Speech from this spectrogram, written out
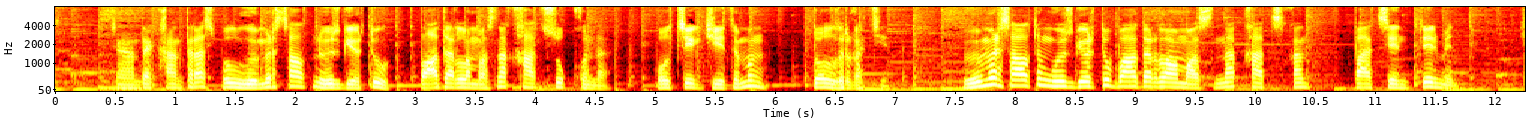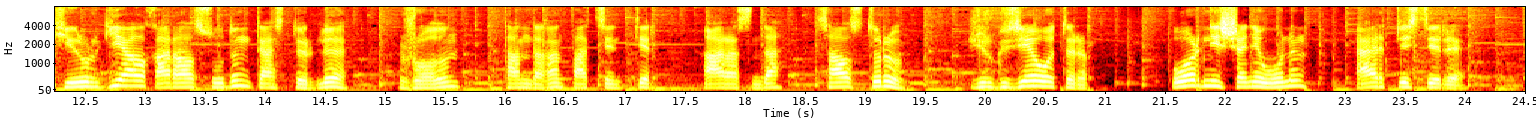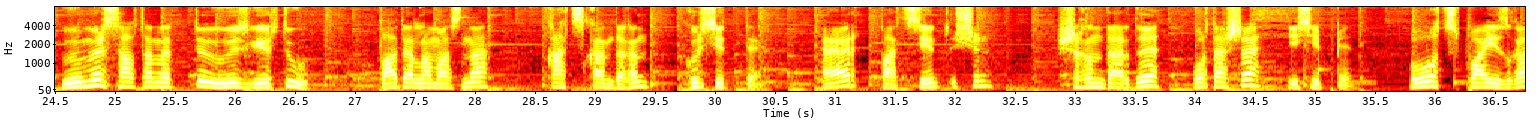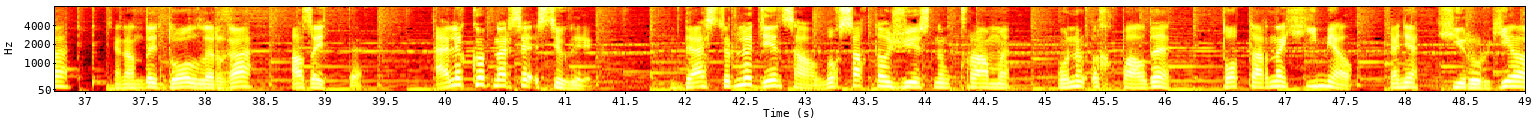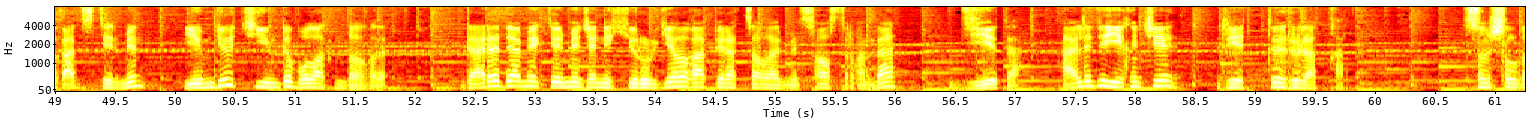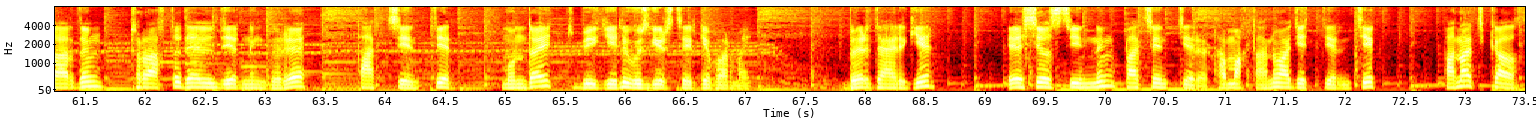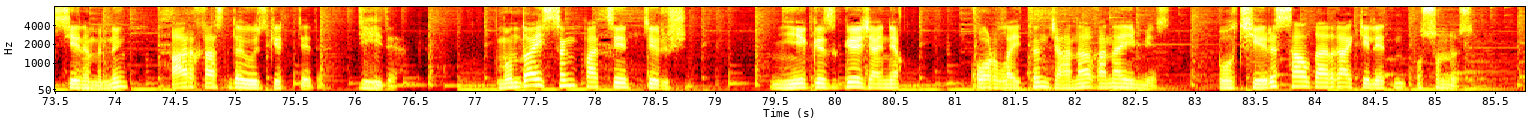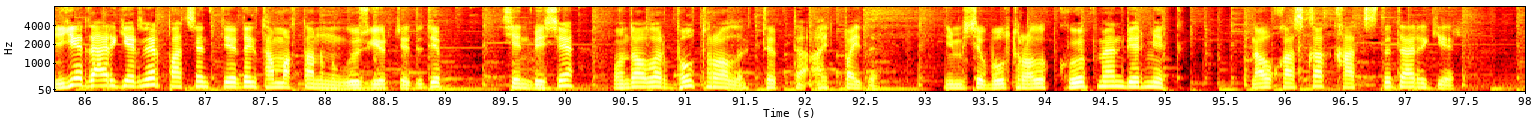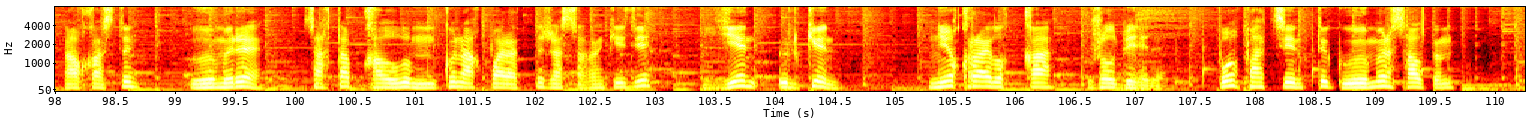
жаңағыдай контраст бұл өмір салтын өзгерту бағдарламасына қатысу құны ол тек жеті мың долларға тең. Өмір салтын өзгерту бағдарламасына қатысқан пациенттер мен хирургиялық араласудың дәстүрлі жолын таңдаған пациенттер арасында салыстыру жүргізе отырып орниш және оның әріптестері өмір салтанатты өзгерту бағдарламасына қатысқандығын көрсетті. Әр пациент үшін шығындарды орташа есеппен 30 пайызға жаңағындай долларға азайтты. Әлі көп нәрсе істеу керек. Дәстүрлі денсаулық сақтау жүйесінің құрамы оның ықпалды топтарына химиялық және хирургиялық әдістермен емдеу тиімді болатындығы дәрі дәрмектермен және хирургиялық операциялармен салыстырғанда диета. Әлі де екінші ретті рөл атқарды. Сыншылдардың тұрақты дәлелдерінің бірі пациенттер. Мұндай түбегейлі өзгерістерге бармайды. Бір дәрігер эселстиннің пациенттері тамақтану әдеттерін тек фанатикалық сенімінің арқасында өзгертеді дейді. Мұндай сын пациенттер үшін негізгі және қорлайтын жана ғана емес бұл теріс салдарға әкелетін ұсыныс. Егер дәрігерлер пациенттердің тамақтануын өзгертеді деп сенбесе онда олар бұл туралы тіпті айтпайды. Немесе бұл туралы көп мән бермек. Науқасқа қатысты дәрігер науқастың өмірі сақтап қалуы мүмкін ақпаратты жасаған кезде ең үлкен неқұрайлыққа жол береді. Бұл пациенттік өмір салтын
